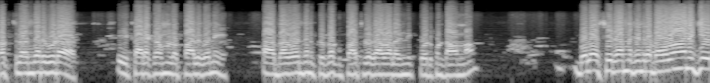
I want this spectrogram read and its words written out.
భక్తులందరూ కూడా ఈ కార్యక్రమంలో పాల్గొని ఆ భగవంతుని కృపకు పాత్ర కావాలని కోరుకుంటా ఉన్నాం. బోలో శ్రీరామచంద్ర భగవానికి.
